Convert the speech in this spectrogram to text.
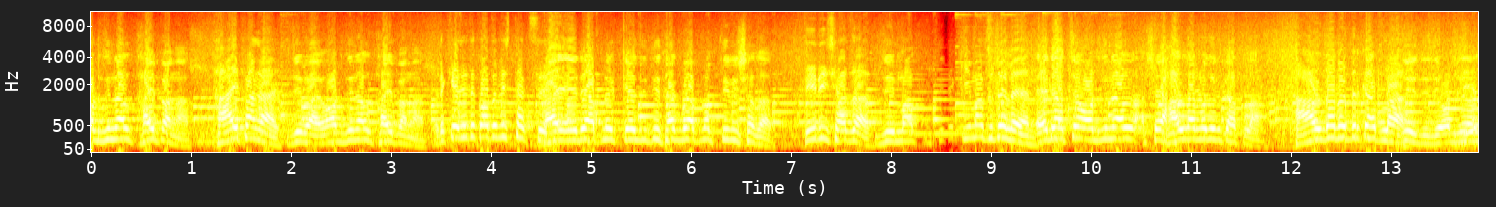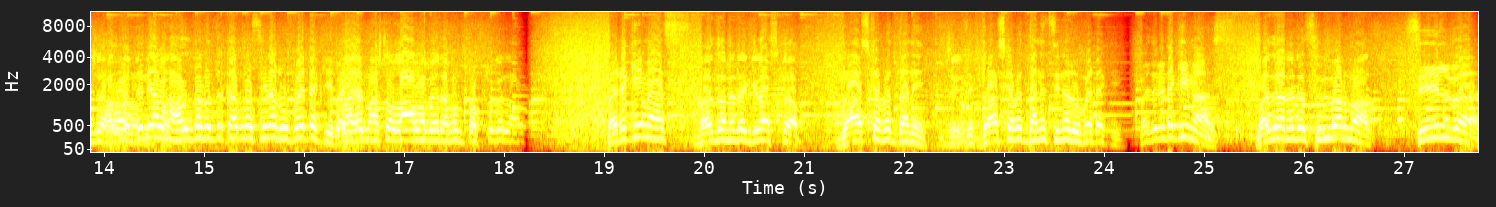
অরিজিনাল থাই পাঙাশ। থাই জি ভাই অরিজিনাল থাই পাঙাশ। এটা কেজিতে কত পিস থাকছে? ভাই এটা আপনি কেজিতে থাকবে আপনার তিরিশ হাজার। তিরিশ হাজার? জি কি মাছ উঠালেন? এটা হচ্ছে অরিজিনাল সে হালদা নদীর কাতলা। হালদা নদীর কাতলা? জি জি জি অরিজিনাল হালদা নদীর কাতলা। হালদা নদীর কাতলা চিনার উপায়টা কি ভাই ভাই মাছটা লাল হবে এরকম টকটকে লাল। ভাই এটা কি মাছ? ভাইজান এটা গ্রাস কাপ গ্লাস কাপের দানি। জি। গ্লাস কাপের দানি চিনার উপায়টা কি? ভাইজান এটা কি মাছ? ভাইজান এটা সিলভার মাছ। সিলভার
